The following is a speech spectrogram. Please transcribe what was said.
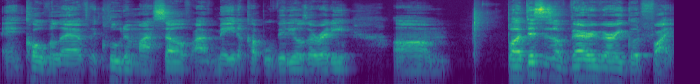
and Kovalev, including myself. I've made a couple videos already. Um, but this is a very, very good fight.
